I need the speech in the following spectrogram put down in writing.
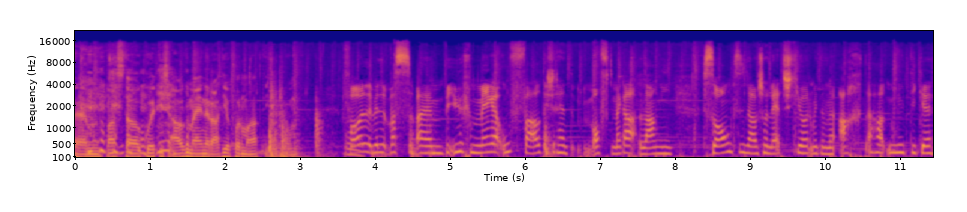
Ähm, passt auch gut ins allgemeine Radioformat ein. Voll, weil was ähm, bei euch mega auffällt, ist, ihr habt oft mega lange Songs, sind auch schon letztes Jahr mit einem 8,5-minütigen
